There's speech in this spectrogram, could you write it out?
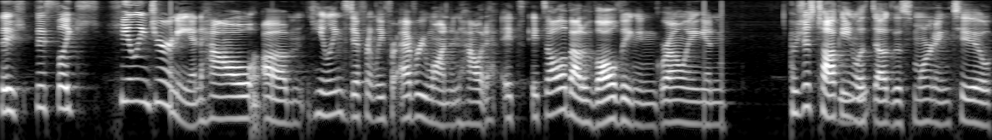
the, this like healing journey and how um, healing's differently for everyone and how it it's it's all about evolving and growing. And I was just talking with Doug this morning too.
